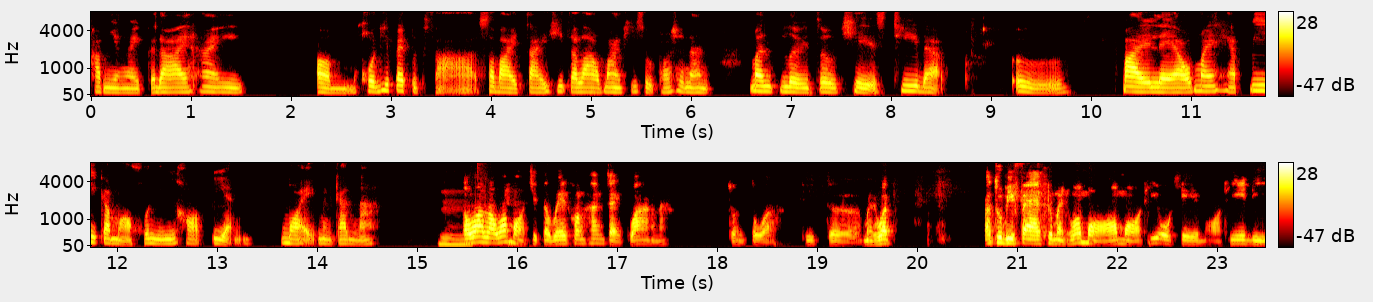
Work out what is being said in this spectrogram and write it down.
ทำยังไงก็ได้ให้เอ่มคนที่ไปปรึกษาสบายใจที่จะเล่ามากที่สุด เพราะฉะนั้นมันเลยเจอเคสที่แบบเออไปแล้วไม่แฮปปี้กับหมอคนนี้ขอเปลี่ยนบ่อยเหมือนกันนะอืม เพราะว่าเราว่าหมอจิตเวชค่อนข้างใจกว้างนะส่วนตัวที่เจอหมายถึงว่าอะทูบีแฟร์คือหมายถึงว่าหมอหมอที่โอเค หมอที่ดี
